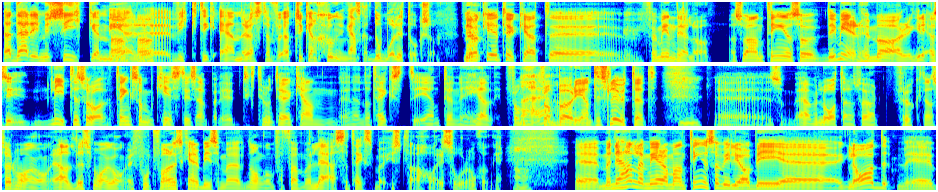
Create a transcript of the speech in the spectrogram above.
Nej, där är musiken Ja, mer ja. eh, viktig än rösten, för jag tycker han sjunger ganska dåligt också. För jag kan ju tycka att, eh, för min del då, alltså antingen så, det är mer en humörgrej, alltså lite så då. Tänk som Kiss till exempel. Jag tror inte jag kan en enda text egentligen hel, från, från början till slutet. Mm. Eh, även låtarna som jag har hört fruktansvärt många gånger, alldeles för många gånger. Fortfarande så kan det bli som jag någon gång får för mig att läsa texten, bara, just fan, jaha, det är så de sjunger. Ja. Eh, men det handlar mer om antingen så vill jag bli eh, glad, eh,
